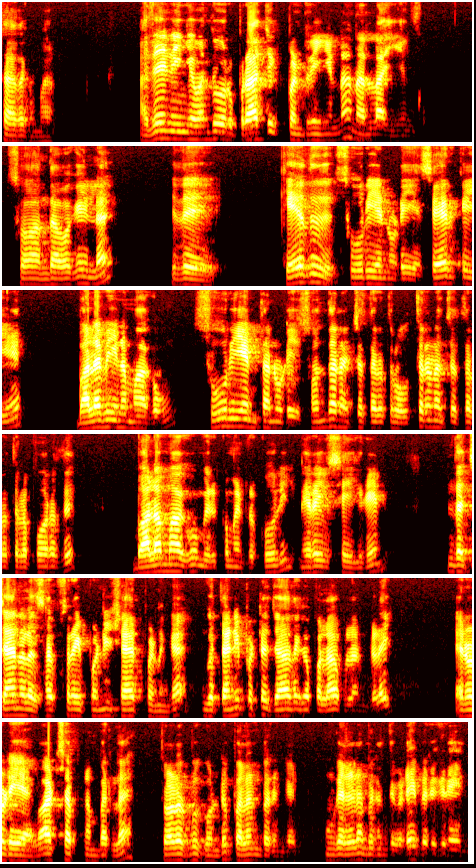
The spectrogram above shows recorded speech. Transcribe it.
சாதகமாக இருக்கும். அதே நீங்கள் வந்து ஒரு ப்ராஜெக்ட் பண்ணுறீங்கன்னா நல்லா இயங்கும். ஸோ அந்த வகையில் இது கேது சூரியனுடைய சேர்க்கையை பலவீனமாகவும் சூரியன் தன்னுடைய சொந்த நட்சத்திரத்தில் உத்தர நட்சத்திரத்தில் போகிறது பலமாகவும் இருக்கும் என்று கூறி நிறைவு செய்கிறேன். இந்த சேனலை சப்ஸ்கிரைப் பண்ணி ஷேர் பண்ணுங்கள் உங்கள் தனிப்பட்ட ஜாதக பலாபலன்களை என்னுடைய வாட்ஸ்அப் நம்பரில் தொடர்பு கொண்டு பலன் பெறுங்கள். உங்களிடமிருந்து விடைபெறுகிறேன்.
